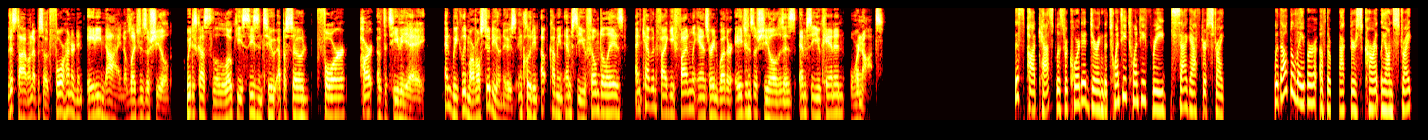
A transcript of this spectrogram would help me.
This time on episode 489 of Legends of S.H.I.E.L.D., we discuss the Loki Season 2 Episode 4, Heart of the TVA, and weekly Marvel Studio news, including upcoming MCU film delays and Kevin Feige finally answering whether Agents of S.H.I.E.L.D. is MCU canon or not. This podcast was recorded during the 2023 SAG AFTRA strike. Without the labor of the actors currently on strike,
